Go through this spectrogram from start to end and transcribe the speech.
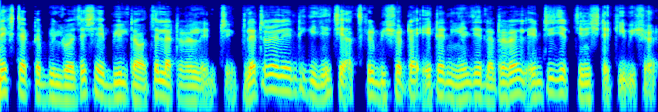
নেক্সট একটা বিল রয়েছে, সেই বিলটা হচ্ছে ল্যাটারাল এন্ট্রি। ল্যাটেরাল এন্ট্রি কি যে আজকের বিষয়টা, এটা নিয়ে যে ল্যাটারাল এন্ট্রি যে জিনিসটা কি বিষয়?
